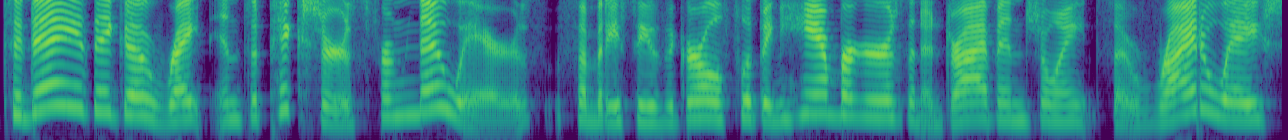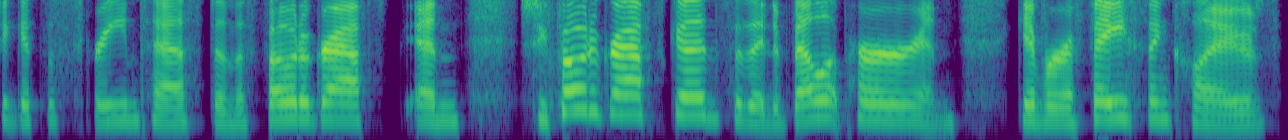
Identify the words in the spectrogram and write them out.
Today, they go right into pictures from nowheres. Somebody sees a girl flipping hamburgers in a drive in joint, so right away she gets a screen test and the photographs, and she photographs good, so they develop her and give her a face and clothes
